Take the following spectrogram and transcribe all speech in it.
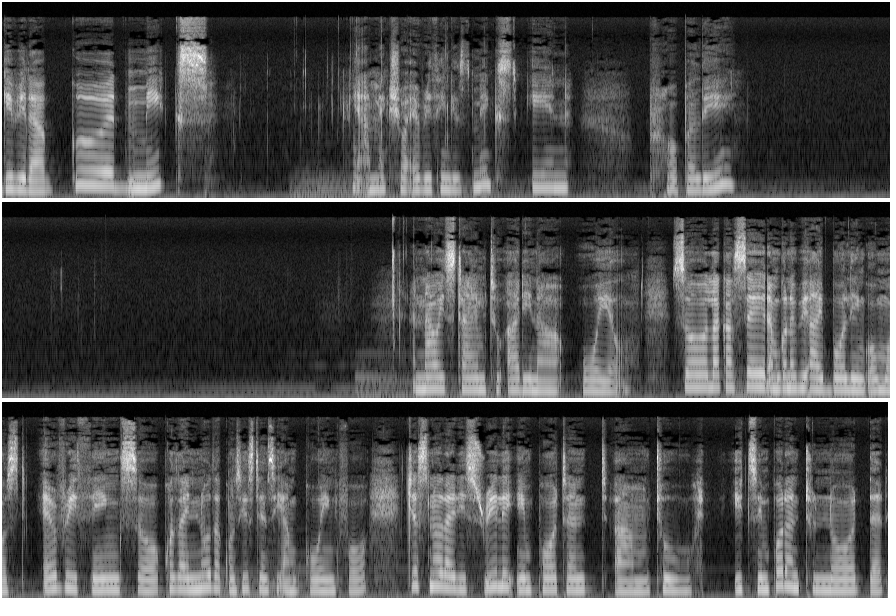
give it a good mix. Yeah, make sure everything is mixed in properly. And now it's time to add in our oil. So like i said i'm gonna be eyeballing almost everything. So because i know the consistency i'm going for. Just know that it's really important um, to it's important to note that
